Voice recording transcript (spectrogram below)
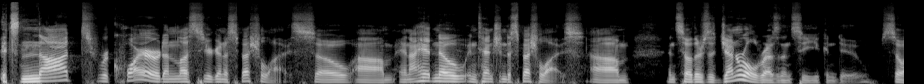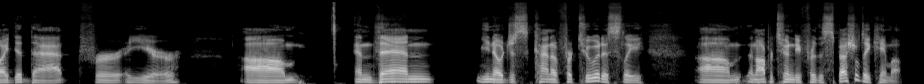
It's not required unless you're going to specialize. So, um, and I had no intention to specialize. Um, and so there's a general residency you can do. So I did that for a year. Um, and then, you know, just kind of fortuitously, um, an opportunity for the specialty came up.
